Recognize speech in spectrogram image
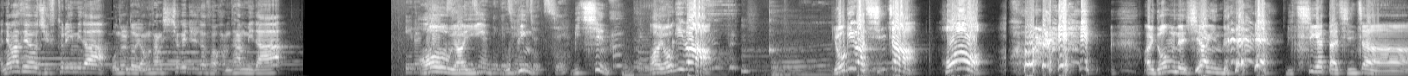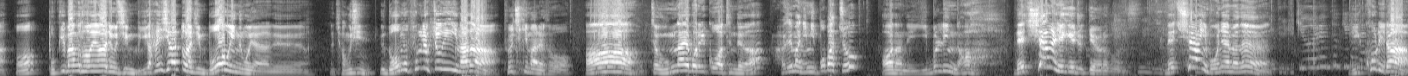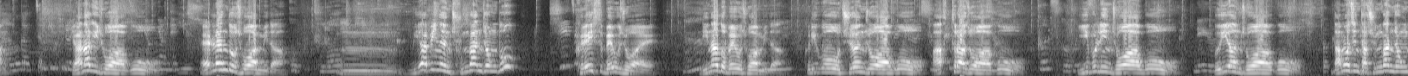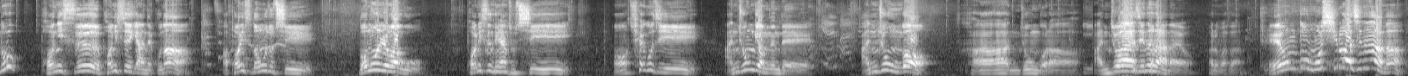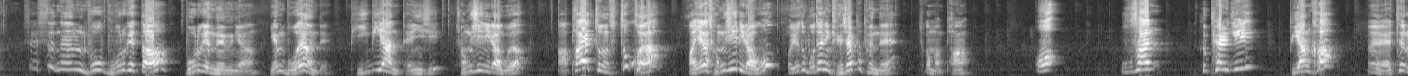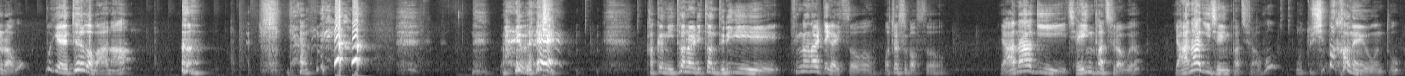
안녕하세요. 지스토리입니다. 오늘도 영상 시청해주셔서 감사합니다. 어우 야, 야이 이 모핑 미친. 아 여기가 여기가 진짜 어! 헐리. 아니 너무 내 취향인데. 미치겠다 진짜. 어? 복귀 방송 해가지고 지금 이거 한 시간 동안 지금 뭐 하고 있는 거냐 나는. 정신 너무 폭력적이긴 하다 솔직히 말해서. 아 진짜 웅나해 버릴 것 같은데 나? 하지만 이미 뽑았죠 아 나는 이블린 아 내 취향을 얘기해 줄게요 여러분 내 취향이 뭐냐면은 니콜이랑 야나기 좋아하고 엘렌도 좋아합니다 음, 미야비는 중간 정도? 그레이스 매우 좋아해. 리나도 매우 좋아합니다. 그리고 주연 좋아하고, 아스트라 좋아하고, 이블린 좋아하고, 의연 좋아하고, 나머진 다 중간 정도? 버니스, 버니스 얘기 안 했구나. 아, 버니스 너무 좋지. 너무 훌륭하고, 버니스는 그냥 좋지. 어, 최고지. 안 좋은 게 없는데. 안 좋은 거, 아, 안 좋은 거라. 안 좋아하지는 않아요. 하루마사. 개형도 뭐 싫어하지는 않아. 세스는 뭐 모르겠다. 모르겠네 그냥. 얜 뭐야 근데? 비비안 벤시? 정실이라고요? 아 파에톤 스토커야? 아 얘가 정실이라고? 어 얘도 모델링 개 잘 뽑혔네. 잠깐만 방. 어? 우산? 흡혈귀? 비앙카? 예 에테르라고? 뭐 이게 에테르가 많아? 아니 왜? 가끔 이터널 리턴 드립이 생각날 때가 있어. 어쩔 수가 없어. 야나기 제인 파츠라고요? 야나기 제인 파츠라고? 어, 또 신박하네 이건 또.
